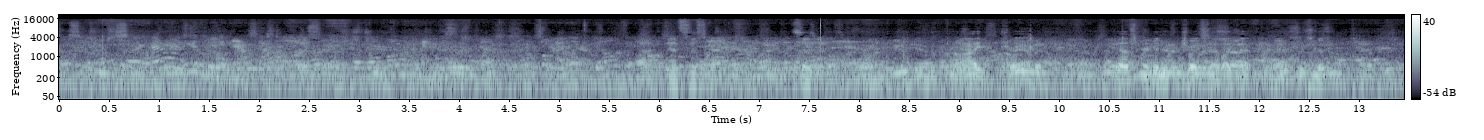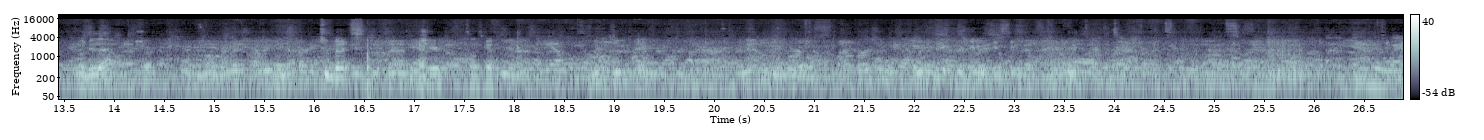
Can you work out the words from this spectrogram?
Uh, it's this guy here. It says it. I. Yeah, that's a pretty good choice. I like that. Yeah, that's good. Want to do that? Sure. Two minutes. Okay. Sounds good. So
